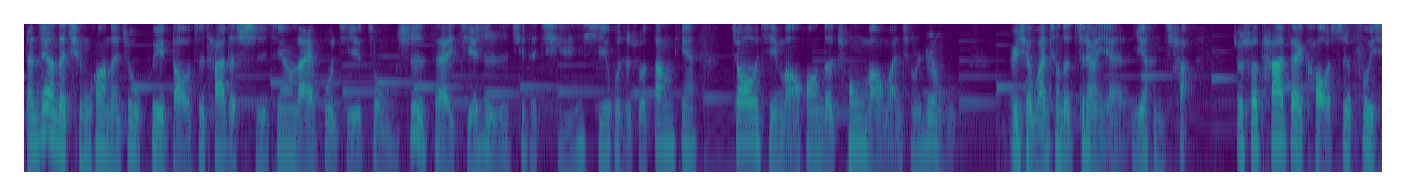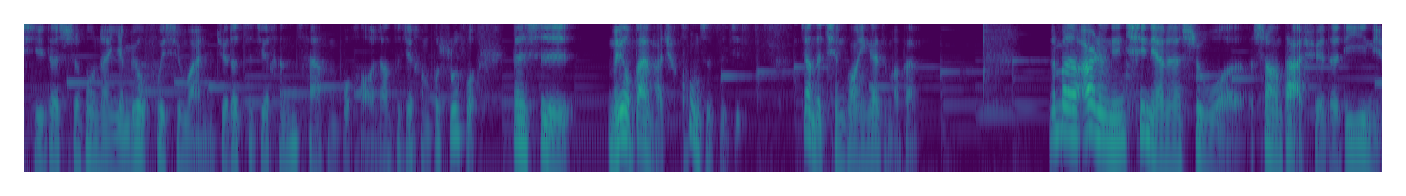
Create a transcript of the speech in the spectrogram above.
但这样的情况呢，就会导致他的时间来不及，总是在截止日期的前夕，或者说当天着急忙慌的匆忙完成任务，而且完成的质量也也很差。就说他在考试复习的时候呢，也没有复习完，觉得自己很惨很不好，让自己很不舒服，但是没有办法去控制自己。这样的情况应该怎么办？那么，二零零七年呢，是我上大学的第一年。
